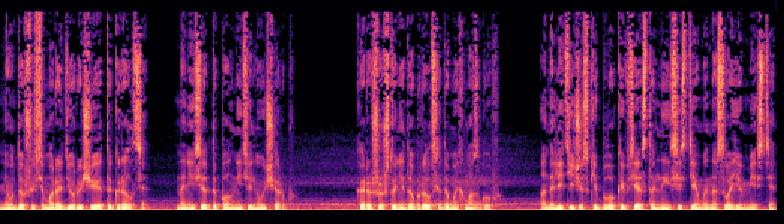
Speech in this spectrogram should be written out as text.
неудавшийся мародер еще и отыгрался, нанеся дополнительный ущерб. Хорошо, что не добрался до моих мозгов. Аналитический блок и все остальные системы на своем месте.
